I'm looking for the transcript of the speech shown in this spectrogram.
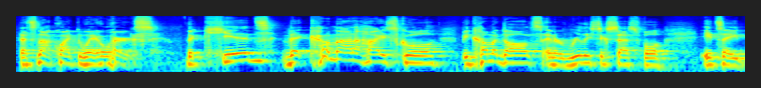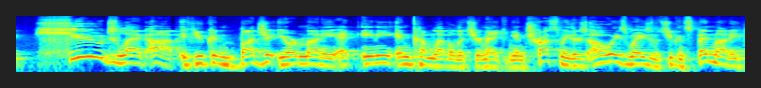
That's not quite the way it works. The kids that come out of high school, become adults, and are really successful, it's a huge leg up if you can budget your money at any income level that you're making. And trust me, there's always ways that you can spend money,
